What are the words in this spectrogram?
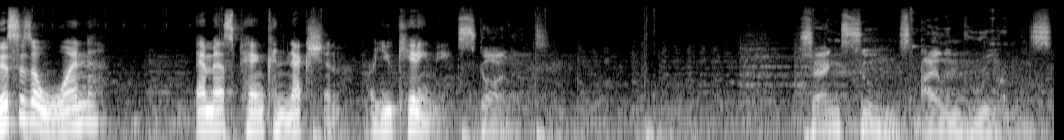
This is a one MS ping connection. Are you kidding me? Skarlet. Shang Tsung's Island Ruins.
